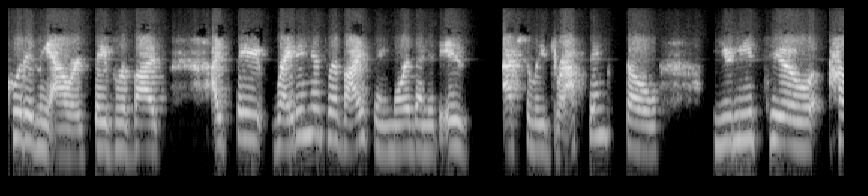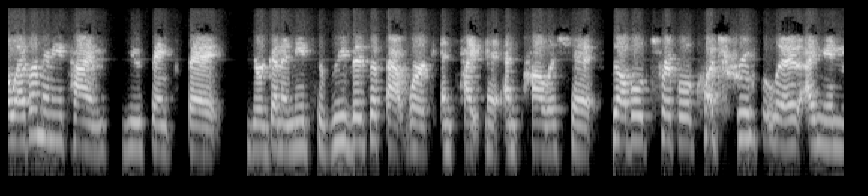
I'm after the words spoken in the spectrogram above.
put in the hours. They've revised. I'd say writing is revising more than it is actually drafting. So you need to, however many times you think that you're going to need to revisit that work and tighten it and polish it, double, triple, quadruple it. I mean,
